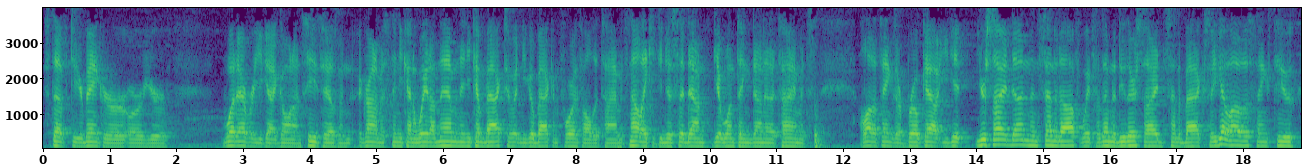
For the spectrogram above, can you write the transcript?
stuff to your banker or, or your whatever you got going on, seed salesman, agronomist, then you kind of wait on them and then you come back to it and you go back and forth all the time. It's not like you can just sit down, get one thing done at a time. It's a lot of things are broke out. You get your side done, then send it off, wait for them to do their side, send it back. So you got a lot of those things too.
